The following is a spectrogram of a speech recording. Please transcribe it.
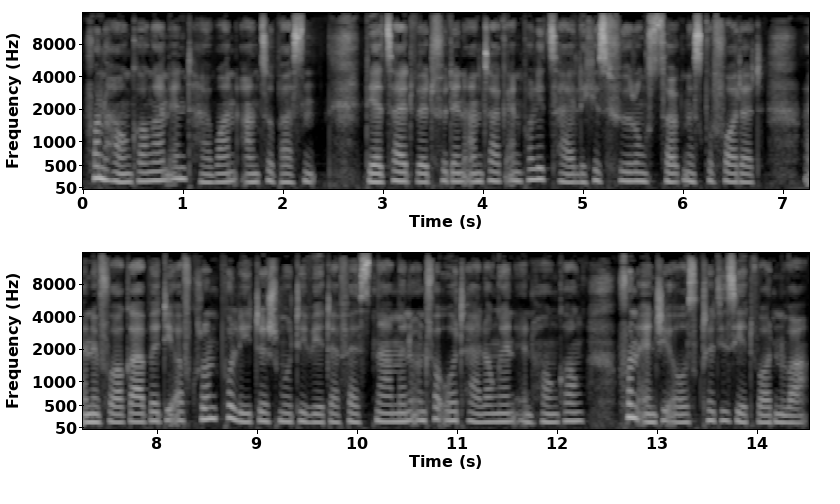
von Hongkongern in Taiwan anzupassen. Derzeit wird für den Antrag ein polizeiliches Führungszeugnis gefordert, eine Vorgabe, die aufgrund politisch motivierter Festnahmen und Verurteilungen in Hongkong von NGOs kritisiert worden war.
